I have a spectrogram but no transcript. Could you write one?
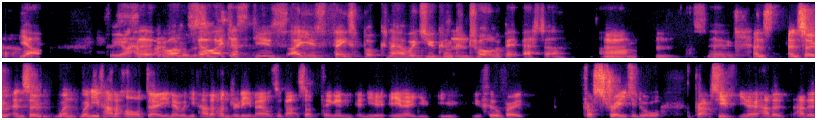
Um, yeah. So yeah, I have, so, I, um, so I just use I use Facebook now, which you can mm. control a bit better. Mm, um, mm. So. And and so and so when, when you've had a hard day, you know, when you've had a hundred emails about something, and, and you you know you, you you feel very frustrated, or perhaps you've you know had a had a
